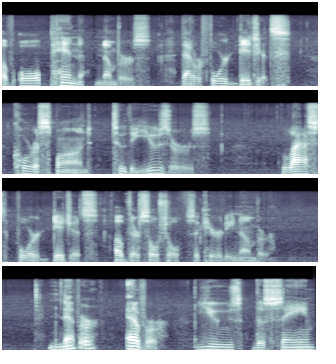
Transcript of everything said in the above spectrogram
of all PIN numbers that are four digits correspond to the user's last four digits of their social security number. Never ever use the same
